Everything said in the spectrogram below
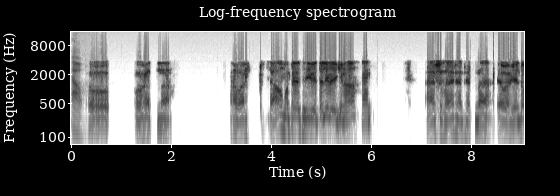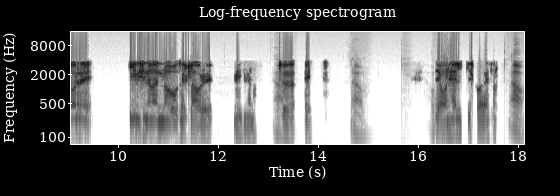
já, og, og hérna það var, já, maður beður til því við þetta lifið ekki um það, en það er svo það er, en hérna já, já, ég held að orði gýri sína menn og, og þeir klári vikingana, já, svo eitt. Já. Ok. Jóhann Helgi skor eitthvað Já.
